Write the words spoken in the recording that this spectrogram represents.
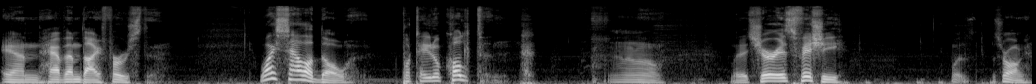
and have them die first. Why salad though? Potato cult? I don't know. But it sure is fishy. What's, what's wrong?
